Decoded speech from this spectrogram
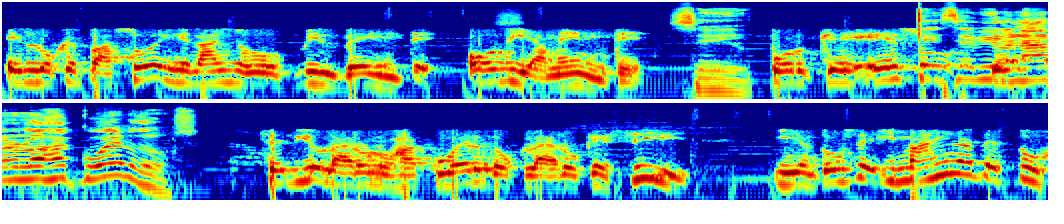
en lo que pasó en el año 2020, obviamente, Sí. porque eso Que se violaron los acuerdos. se violaron los acuerdos, claro que sí. Y entonces, imagínate tú,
